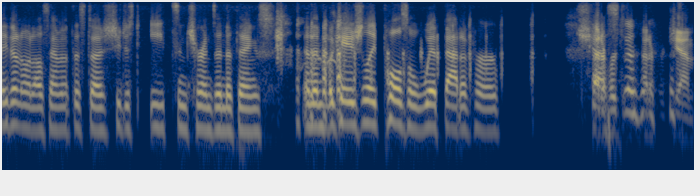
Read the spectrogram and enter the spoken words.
I don't know what else Amethyst does. She just eats and turns into things, and then occasionally pulls a whip out of her Out of, her, out of her gem.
